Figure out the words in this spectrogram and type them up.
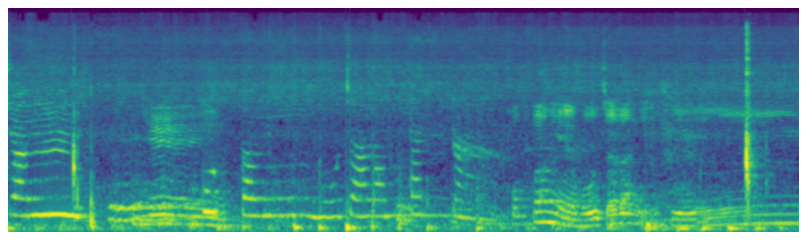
짠. 예. 꽃감이 모자란단다. 꽃방에 모자라니. 붓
